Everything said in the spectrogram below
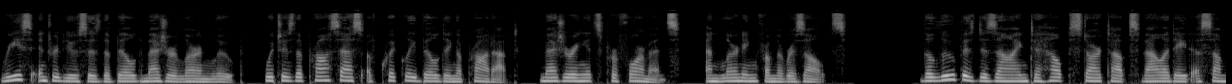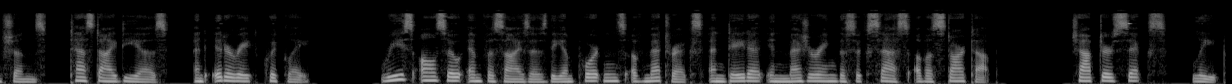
Ries introduces the Build Measure Learn loop, which is the process of quickly building a product, measuring its performance, and learning from the results. The loop is designed to help startups validate assumptions, test ideas, and iterate quickly. Ries also emphasizes the importance of metrics and data in measuring the success of a startup. Chapter 6 Leap.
